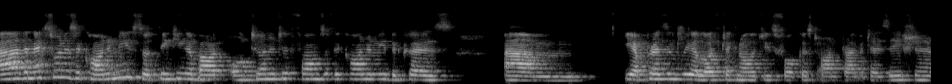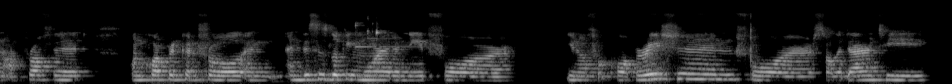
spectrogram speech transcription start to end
Uh, the next one is economy. So thinking about alternative forms of economy because um, yeah, presently a lot of technology is focused on privatization, on profit, on corporate control, and, and this is looking more at a need for, you know, for cooperation, for solidarity,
